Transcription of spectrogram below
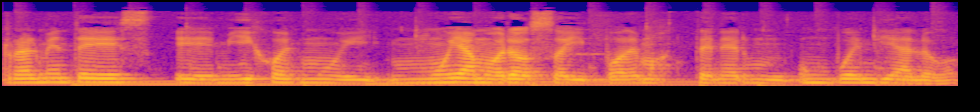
realmente es eh, mi hijo es muy muy amoroso y podemos tener un, buen diálogo.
